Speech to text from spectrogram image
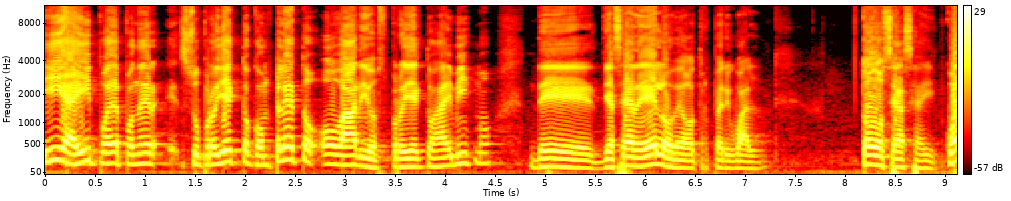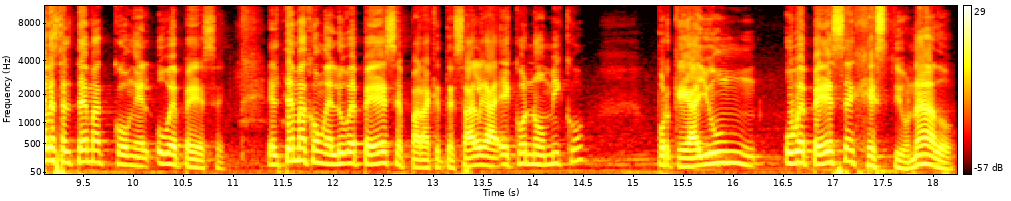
y ahí puede poner su proyecto completo o varios proyectos ahí mismo, de, ya sea de él o de otro, pero igual. Todo se hace ahí. ¿Cuál es el tema con el VPS? El tema con el VPS para que te salga económico, porque hay un VPS gestionado,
